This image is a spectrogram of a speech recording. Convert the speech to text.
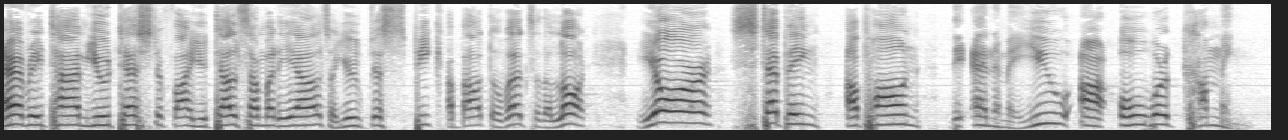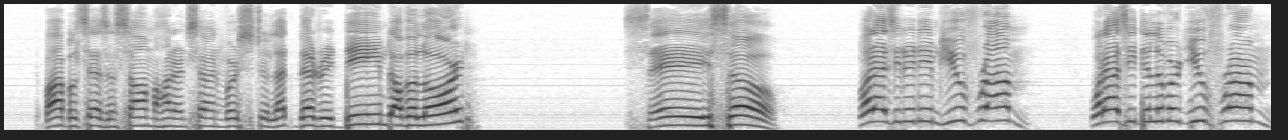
Every time you testify, you tell somebody else, or you just speak about the works of the Lord, you're stepping upon the enemy. You are overcoming. The Bible says in Psalm 107, verse 2 Let the redeemed of the Lord say so. What has He redeemed you from? What has He delivered you from?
